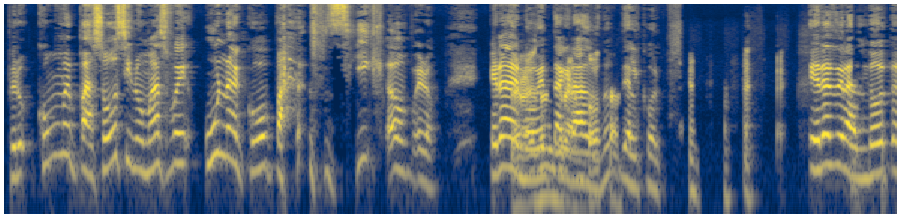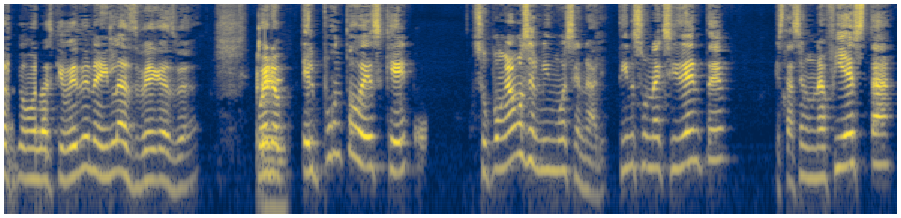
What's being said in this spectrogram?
pero ¿cómo me pasó si nomás fue una copa? sí, pero era de 90 grados, ¿no? De alcohol. Eras grandotas, como las que venden ahí en Las Vegas, ¿verdad? Bueno, el punto es que, supongamos el mismo escenario. Tienes un accidente, estás en una fiesta,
